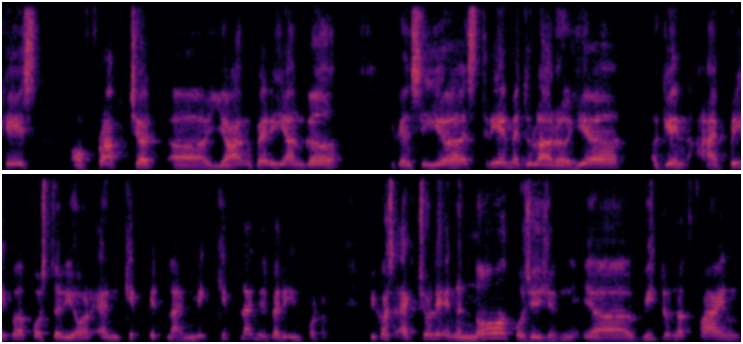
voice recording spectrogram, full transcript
case of fractured uh, young, very young girl. You can see here stria medullare. Here again, I prefer posterior and keep midline. Keep line is very important because actually in the normal position, uh, we do not find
